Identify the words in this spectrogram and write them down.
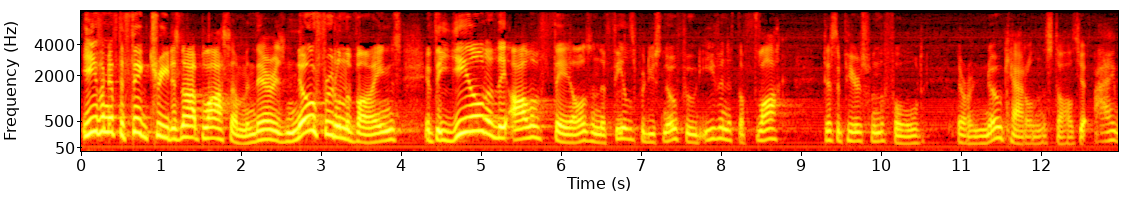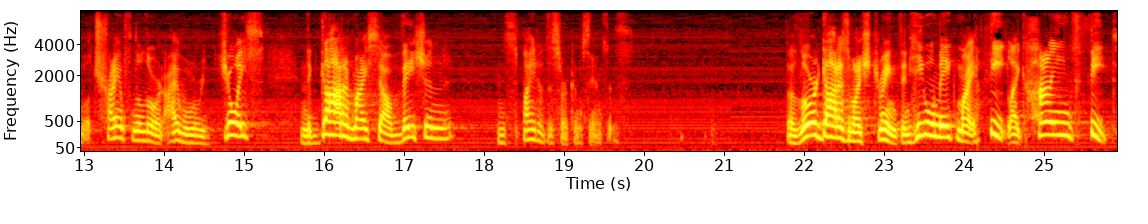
Even if the fig tree does not blossom and there is no fruit on the vines, if the yield of the olive fails and the fields produce no food, even if the flock disappears from the fold, there are no cattle in the stalls, yet I will triumph in the Lord. I will rejoice in the God of my salvation in spite of the circumstances. The Lord God is my strength, and he will make my feet like hinds' feet,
